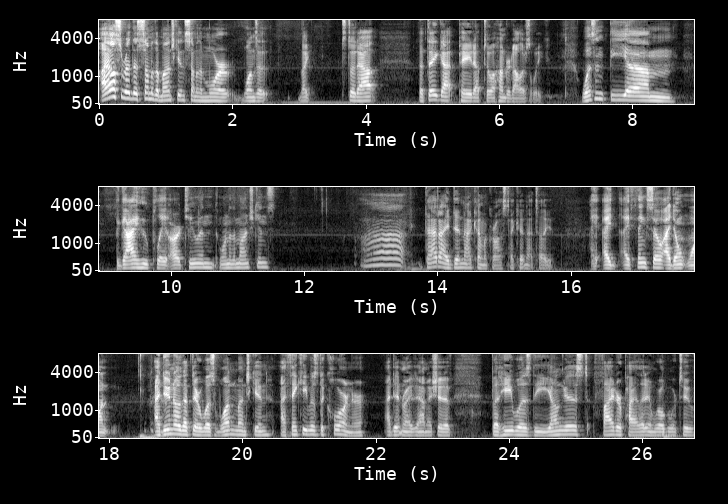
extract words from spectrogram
I also read that some of the Munchkins, some of the more ones that like stood out, that they got paid up to $100 a week. Wasn't the um the guy who played R two in one of the Munchkins? Uh, that I did not come across. I could not tell you. I, I, I think so. I don't want I do know that there was one Munchkin. I think he was the coroner. I didn't write it down. I should have. But he was the youngest fighter pilot in World War II.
